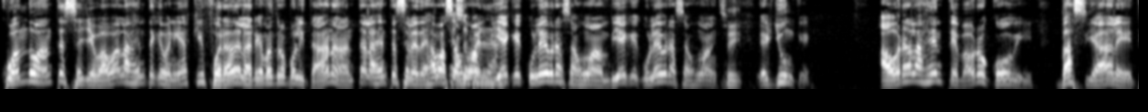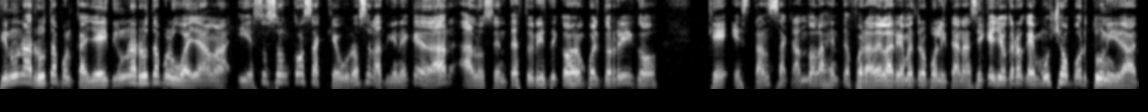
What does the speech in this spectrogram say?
¿cuándo antes se llevaba a la gente que venía aquí fuera del área metropolitana? Antes a la gente se le dejaba San Juan. Vieque, Culebra, San Juan, Vieque, Culebra, San Juan Sí. el yunque. Ahora la gente va a Orocovi, va a Ciales, tiene una ruta por Calle, tiene una ruta por Guayama. Y eso son cosas que uno se la tiene que dar a los entes turísticos en Puerto Rico que están sacando a la gente fuera del área metropolitana. Así que yo creo que hay mucha oportunidad.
